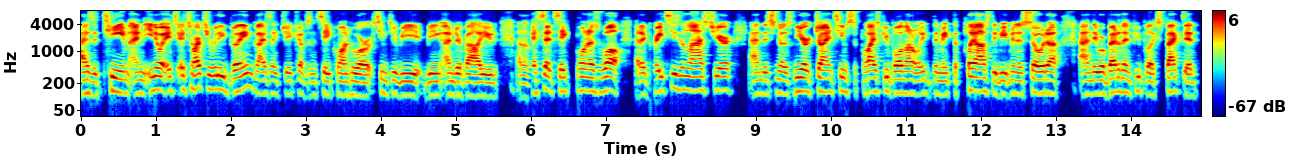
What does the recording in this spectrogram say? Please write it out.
as a team. And you know, it's it's hard to really blame guys like Jacobs and Saquon who are seem to be being undervalued. And like I said, Saquon as well had a great season last year. And this, you know, this New York Giants team surprised people. Not only did they make the playoffs, they beat Minnesota and they were better than people expected.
